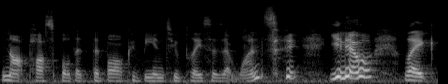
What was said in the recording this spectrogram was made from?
not possible that the ball could be in two places at once you know? Like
